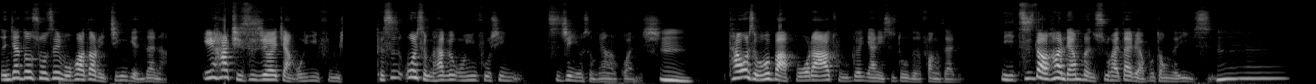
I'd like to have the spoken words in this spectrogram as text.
人家都说这幅画到底经典在哪？因为他其实就在讲文艺复兴。可是为什么他跟文艺复兴之间有什么样的关系？嗯他为什么会把柏拉图跟亚里士多德放在里面？你知道，他两本书还代表不同的意思。嗯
